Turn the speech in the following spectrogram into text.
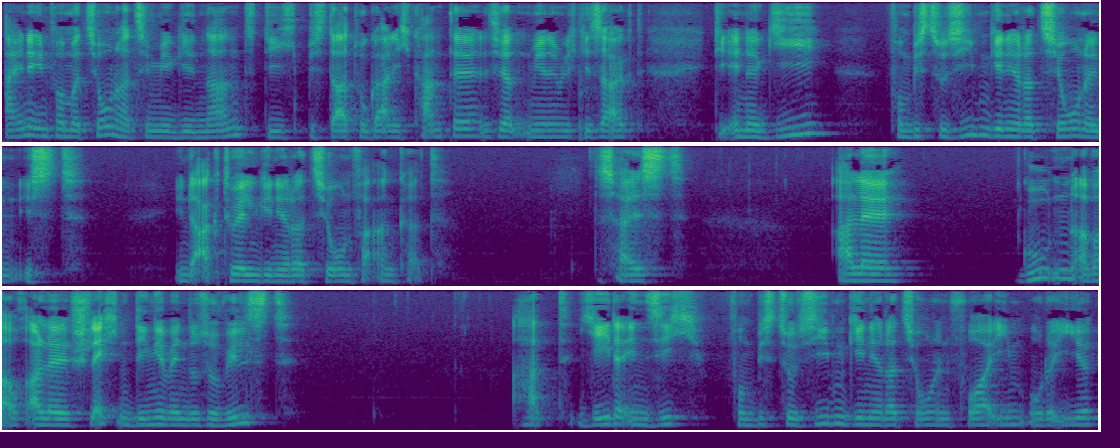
eine Information hat sie mir genannt, die ich bis dato gar nicht kannte. Sie hat mir nämlich gesagt, die Energie von bis zu sieben Generationen ist in der aktuellen Generation verankert. Das heißt, alle guten, aber auch alle schlechten Dinge, wenn du so willst, hat jeder in sich von bis zu sieben Generationen vor ihm oder ihr.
